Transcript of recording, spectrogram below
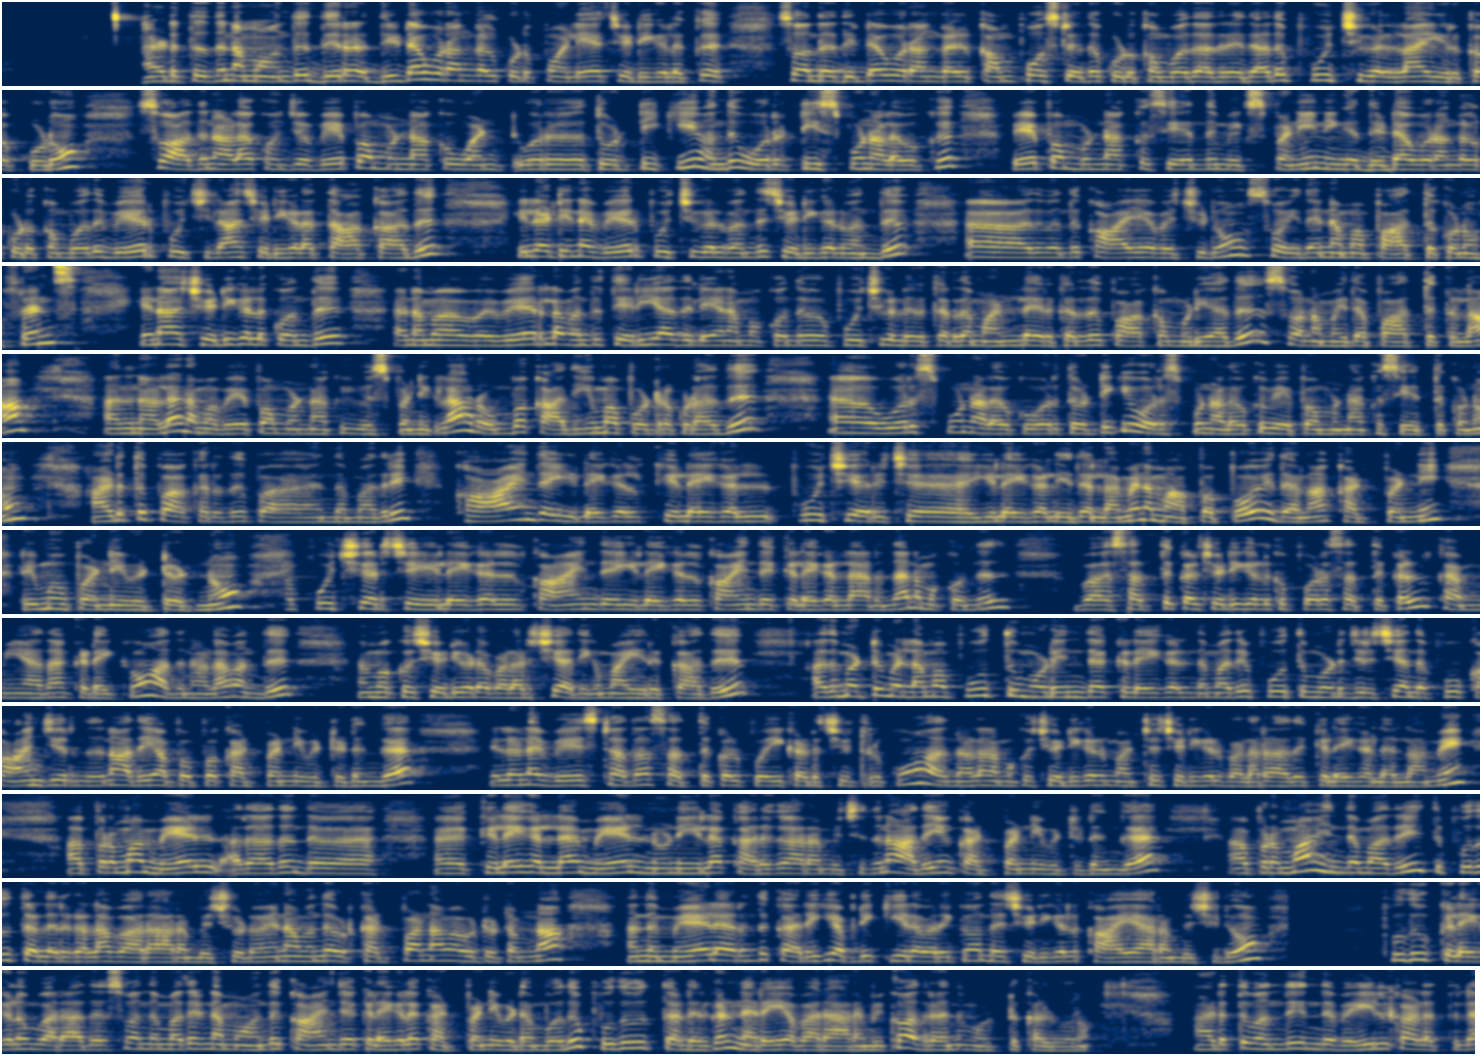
அடுத்தது நம்ம வந்து திட திட உரங்கள் கொடுப்போம் இல்லையா செடிகளுக்கு? ஸோ அந்த திட உரங்கள் கம்போஸ்ட் இதை கொடுக்கும்போது அதில் ஏதாவது பூச்சிகள்லாம் இருக்கக்கூடும். ஸோ அதனால் கொஞ்சம் வேப்ப முன்னாக்கு ஒன் ஒரு தொட்டிக்கு வந்து ஒரு டீஸ்பூன் அளவுக்கு வேப்ப முன்னாக்கு சேர்ந்து மிக்ஸ் பண்ணி நீங்கள் திட உரங்கள் கொடுக்கும்போது வேர்பூச்சிலாம் செடிகளை தாக்காது. இல்லாட்டினா வேர்பூச்சிகள் வந்து செடிகள் வந்து அது வந்து காய வச்சிடும். ஸோ இதை நம்ம பார்த்துக்கணும் ஃப்ரெண்ட்ஸ் ஏன்னா செடிகளுக்கு வந்து நம்ம வேரில் வந்து தெரியாது இல்லையா? நமக்கு வந்து பூச்சிகள் இருக்கிறத மண்ணில் இருக்கிறத பார்க்க முடியாது. ஸோ நம்ம இதை பார்த்துக்கலாம். அதனால் நம்ம நம்ம வேப்ப மண்ணாக்கு யூஸ் பண்ணிக்கலாம். ரொம்ப அதிகமாக போட்டுறக்கூடாது. ஒரு ஸ்பூன் அளவுக்கு ஒரு தொட்டிக்கு ஒரு ஸ்பூன் அளவுக்கு வேப்ப மண்ணாக்கு சேர்த்துக்கணும். அடுத்து பார்க்குறது பா இந்த மாதிரி காய்ந்த இலைகள் கிளைகள் பூச்சி அரிச்ச இலைகள் இதெல்லாமே நம்ம அப்பப்போ இதெல்லாம் கட் பண்ணி ரிமூவ் பண்ணி விட்டுடணும். பூச்சி அரிச்ச இலைகள் காய்ந்த இலைகள் காய்ந்த கிளைகள்லாம் இருந்தால் நமக்கு வந்து சத்துக்கள் செடிகளுக்கு போகிற சத்துக்கள் கம்மியாக தான் கிடைக்கும். அதனால் வந்து நமக்கு செடியோட வளர்ச்சி அதிகமாக இருக்காது. அது மட்டும் இல்லாமல் பூத்து முடிந்த கிளைகள் இந்த மாதிரி பூத்து முடிஞ்சிருச்சு அந்த பூ காஞ்சி இருந்ததுன்னா அதையும் அப்பப்போ கட் பண்ணி பண்ணி விட்டுடுங்க. இல்லைன்னா வேஸ்ட்டாக தான் சத்துக்கள் போய் கிடச்சிட்ருக்கும். அதனால் நமக்கு செடிகள் மற்ற செடிகள் வளராது கிளைகள் எல்லாமே. அப்புறமா மேல் அதாவது இந்த கிளைகளில் மேல் நுனியில் கருக ஆரம்பிச்சதுன்னா அதையும் கட் பண்ணி விட்டுடுங்க. அப்புறமா இந்த மாதிரி புது தளர்கள்லாம் வர ஆரம்பிச்சிடும். ஏன்னா வந்து கட் பண்ணாமல் விட்டுட்டோம்னா அந்த மேலேருந்து கருகி அப்படி கீழே வரைக்கும் அந்த செடிகள் காய ஆரம்பிச்சிடும். புது கிளைகளும் வராது. ஸோ அந்த மாதிரி நம்ம வந்து காய்ஞ்ச கிளைகளை கட் பண்ணி விடும்போது புது தளிர்கள் நிறைய வர ஆரம்பிக்கும். அதில் வந்து மொட்டுக்கள் வரும். அடுத்து வந்து இந்த வெயில் காலத்தில்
